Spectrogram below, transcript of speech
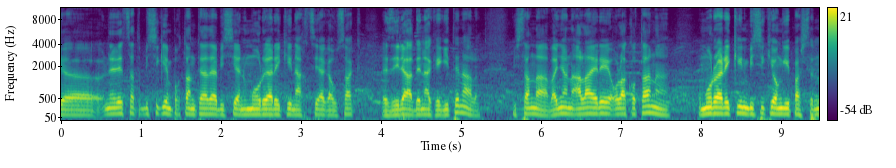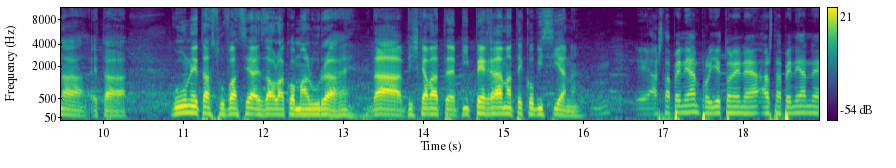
uh, niretzat biziki importantea da bizian umorearekin hartzea gauzak, ez dira denak egiten ala. Biztan da, baina hala ere olakotan umorearekin biziki ongi pasten da eta gun eta zufatzea ez da olako malura, eh? da pixka bat eh, piperra emateko bizian. E, astapenean, proiektu honen astapenean e,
